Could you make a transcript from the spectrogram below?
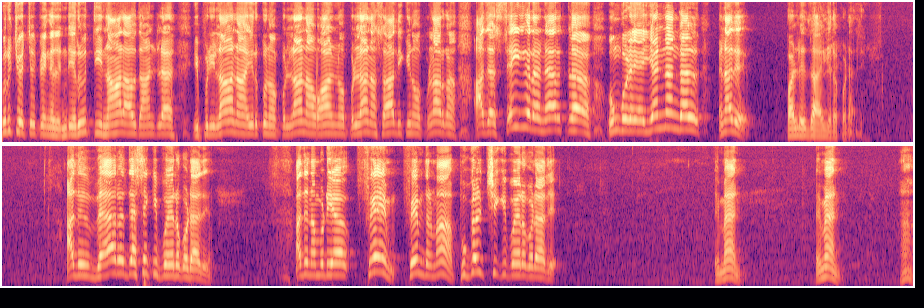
குறித்து வச்சுருப்பீங்க. இந்த இருபத்தி நாலாவது ஆண்டில் இப்படிலாம் நான் இருக்கணும் இப்படிலாம் நான் வாழணும் இப்படிலாம் நான் சாதிக்கணும் இப்படிலாம் இருக்கணும். அதை செய்கிற நேரத்தில் உங்களுடைய எண்ணங்கள் என்னது? பழுதாகிடக்கூடாது அது வேறு திசைக்கு போயிடக்கூடாது. அது நம்முடைய ஃபேம் ஃபேம் தெரியுமா? புகழ்ச்சிக்கு போயிடக்கூடாது. எமேன் ஏமேன் ஆ.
